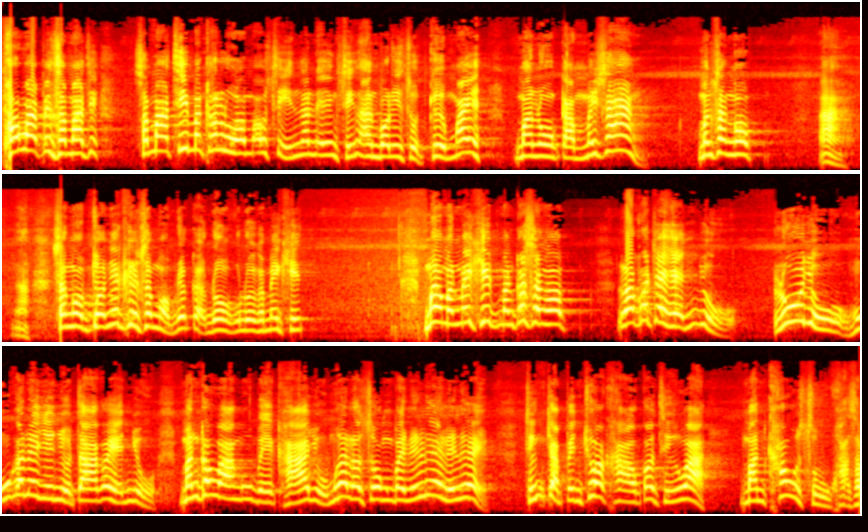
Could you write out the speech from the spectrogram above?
เพราะว่าเป็นสมาธิ สมาธิมันก็รวมเอาศีลนั่นเองศีลอันบริสุทธิ์คือไม่มโนกรรมไม่สร้าง มันสงบอ่าสงบตัวนี้คือสงบด้วยกับโดยโดยก็ไม่คิด เมื่อมันไม่คิดมันก็สงบ เราก็จะเห็นอยู่ รู้อยู่ หูก็ได้ยินอยู่ตาก็เห็นอยู่ มันก็วางอุเบกขาอยู่ เมื่อเราทรงไปเรื่อยๆเรื่อยๆถึงจะเป็นชั่วคราวก็ถือว่ามันเข้าสู่ส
